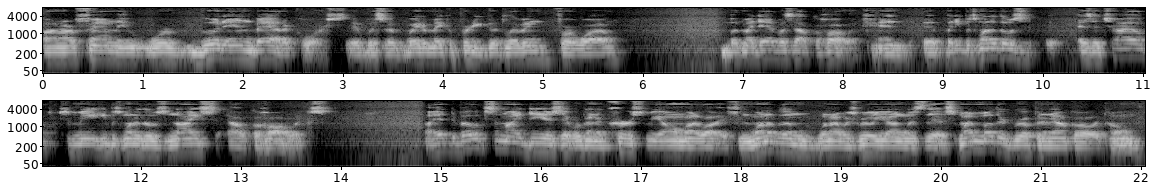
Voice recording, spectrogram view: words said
on our family were good and bad, of course. It was a way to make a pretty good living for a while. But my dad was alcoholic, and uh, but he was one of those as a child, to me, he was one of those nice alcoholics. I had developed some ideas that were going to curse me all my life. And one of them, when I was real young, was this My mother grew up in an alcoholic home,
